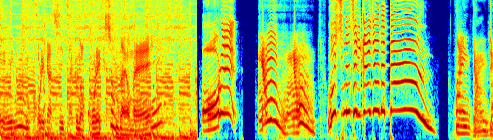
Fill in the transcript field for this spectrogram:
うんこれが新作のコレクションだよね。あれ？うんうん。牛の競り会場だ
